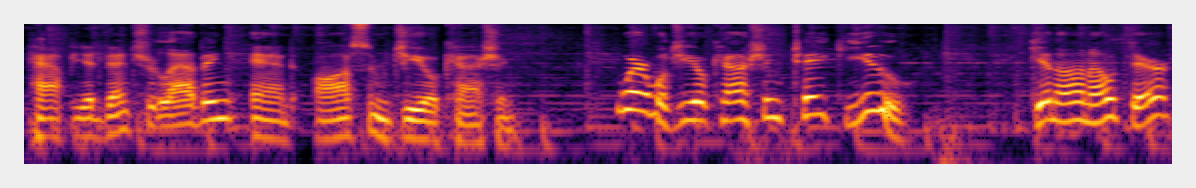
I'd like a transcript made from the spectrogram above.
Happy adventure labbing and awesome geocaching. Where will geocaching take you? Get on out there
